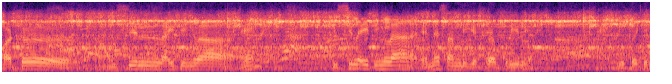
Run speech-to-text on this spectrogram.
பட்டு விசில் லைட்டிங்களா விசில் லைட்டிங்களா என்ன சாமி கேட்குற புரியல. இப்போ கேட்கு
